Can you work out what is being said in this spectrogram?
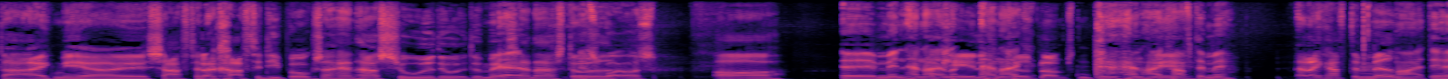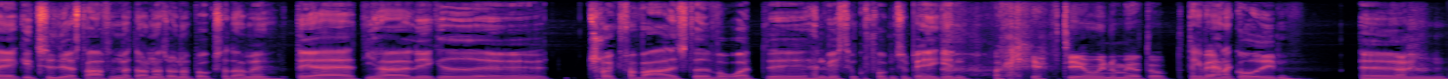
der er ikke mere øh, saft eller kraft i de bukser. Han har suget det ud, du, mens ja, han har det stået tror jeg også. og, Øh, men han har, og kælet han, ikke, kødblomsten. Du. han har ikke Øh, haft det med. Han har ikke haft det med? Nej, det har ikke tidligere straffet Madonnas underbukser, der er med. Det er, at de har ligget øh, trygt forvaret et sted, hvor at, øh, han vidste, han kunne få dem tilbage igen. Det Okay, det er jo endnu mere dumt. kan være, han har gået i dem. Øhm,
